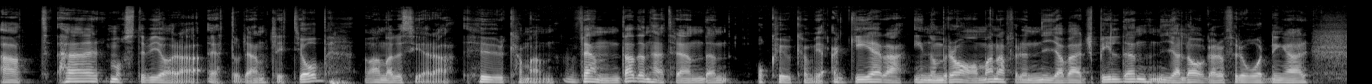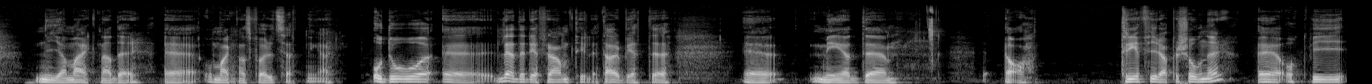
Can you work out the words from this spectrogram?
att här måste vi göra ett ordentligt jobb och analysera hur kan man vända den här trenden och hur kan vi agera inom ramarna för den nya världsbilden, nya lagar och förordningar, nya marknader eh, och marknadsförutsättningar. Och då eh, ledde det fram till ett arbete eh, med ja, tre, fyra personer och vi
